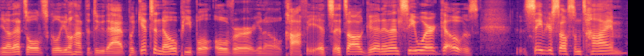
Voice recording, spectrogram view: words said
you know, that's old school. You don't have to do that, but get to know people over, you know, coffee. It's it's all good and then see where it goes. Save yourself some time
